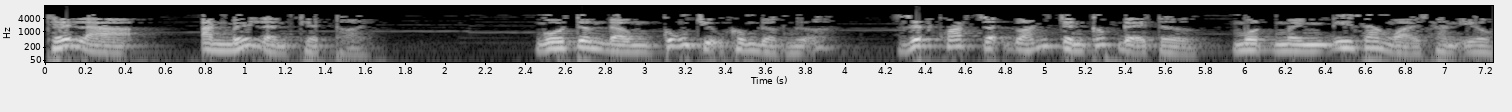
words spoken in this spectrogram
Thế là ăn mấy lần thiệt thòi. Ngô Tương Đồng cũng chịu không được nữa, dứt khoát dẫn đoán Trần Cốc đệ tử một mình đi ra ngoài săn yêu.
